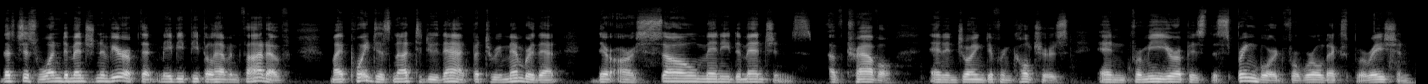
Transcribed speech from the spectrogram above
that's just one dimension of Europe that maybe people haven't thought of. My point is not to do that, but to remember that there are so many dimensions of travel and enjoying different cultures. And for me, Europe is the springboard for world exploration.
